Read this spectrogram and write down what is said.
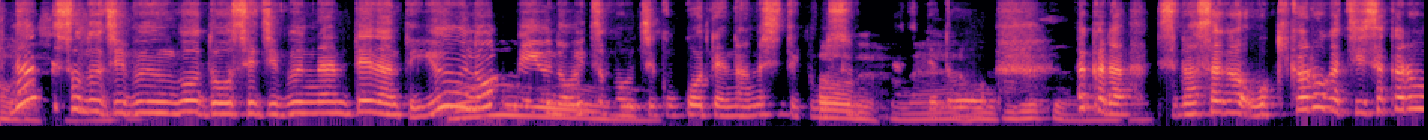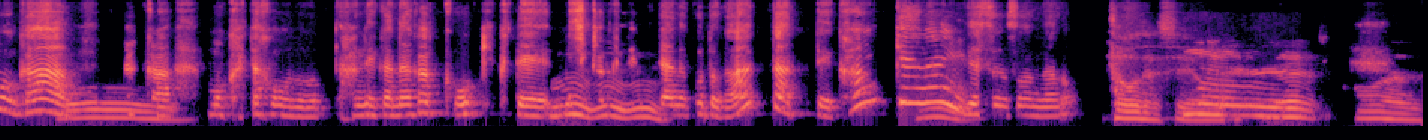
なんでその自分をどうせ自分なんてなんて言うのうんっていうのをいつも自己肯定の話の時もすそうるんです。けどだから翼が大きかろうが小さかろうが、うんなんかもう片方の羽が長く大きくてうん短くてみたいなことがあったって関係ないんですよ、そんなの。そうですよね。うんそうなん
